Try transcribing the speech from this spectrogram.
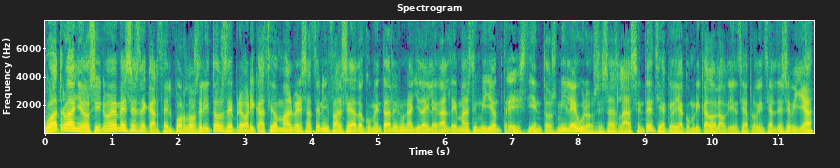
Cuatro años y nueve meses de cárcel por los delitos de prevaricación, malversación y falsedad documental en una ayuda ilegal de más de 1.300.000 euros. Esa es la sentencia que hoy ha comunicado la Audiencia Provincial de Sevilla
